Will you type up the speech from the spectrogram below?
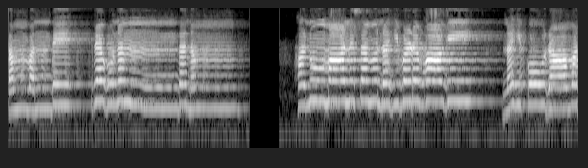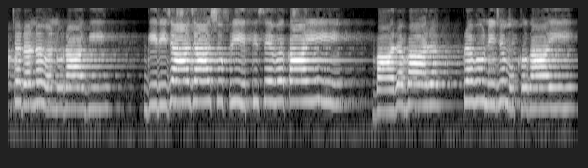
तं वन्दे रघुनन्दनम् हनुमान सम नहि नहि को रामचरण अनुरागी। गिरिजा जा सुप्रीति सेवकाई बार बार प्रभु निज मुख गाई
